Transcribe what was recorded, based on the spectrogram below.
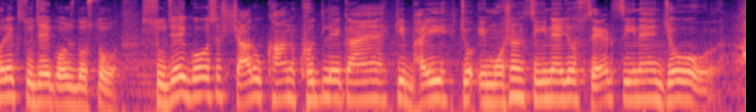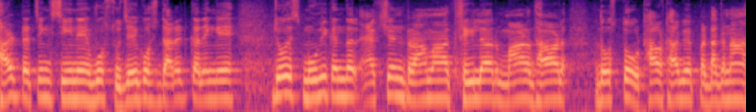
और एक सुजय घोष, दोस्तों। सुजय घोष शाहरुख खान खुद लेकर आए कि भाई जो इमोशन सीन है, जो सैड सीन है, जो हार्ट टचिंग सीन है, वो सुजय घोष डायरेक्ट करेंगे, जो इस मूवी के अंदर एक्शन ड्रामा थ्रिलर मार धाड़ दोस्तों उठा उठा के पटकना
